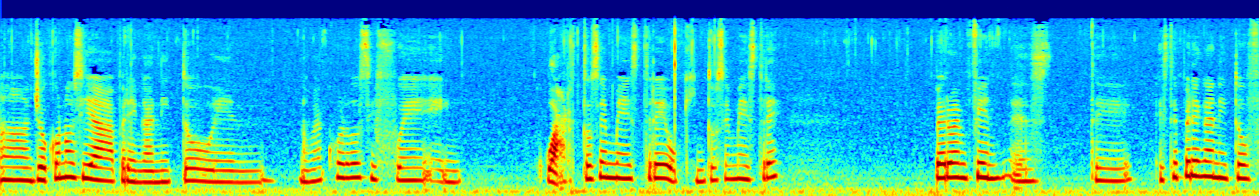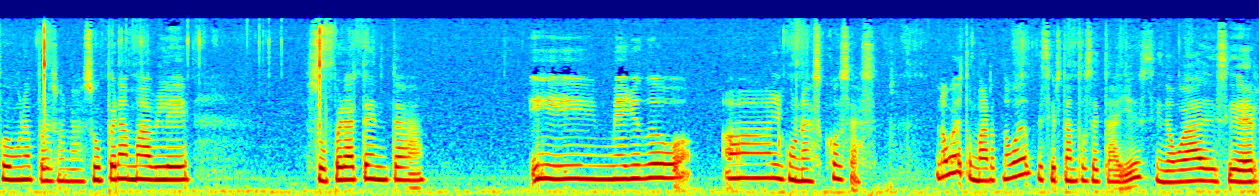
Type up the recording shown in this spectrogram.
Ah, yo conocí a Perenganito en, no me acuerdo si fue en cuarto semestre o quinto semestre, pero en fin, este, este Perenganito fue una persona súper amable, súper atenta y me ayudó a algunas cosas. no voy a tomar, no voy a decir tantos detalles, sino voy a decir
